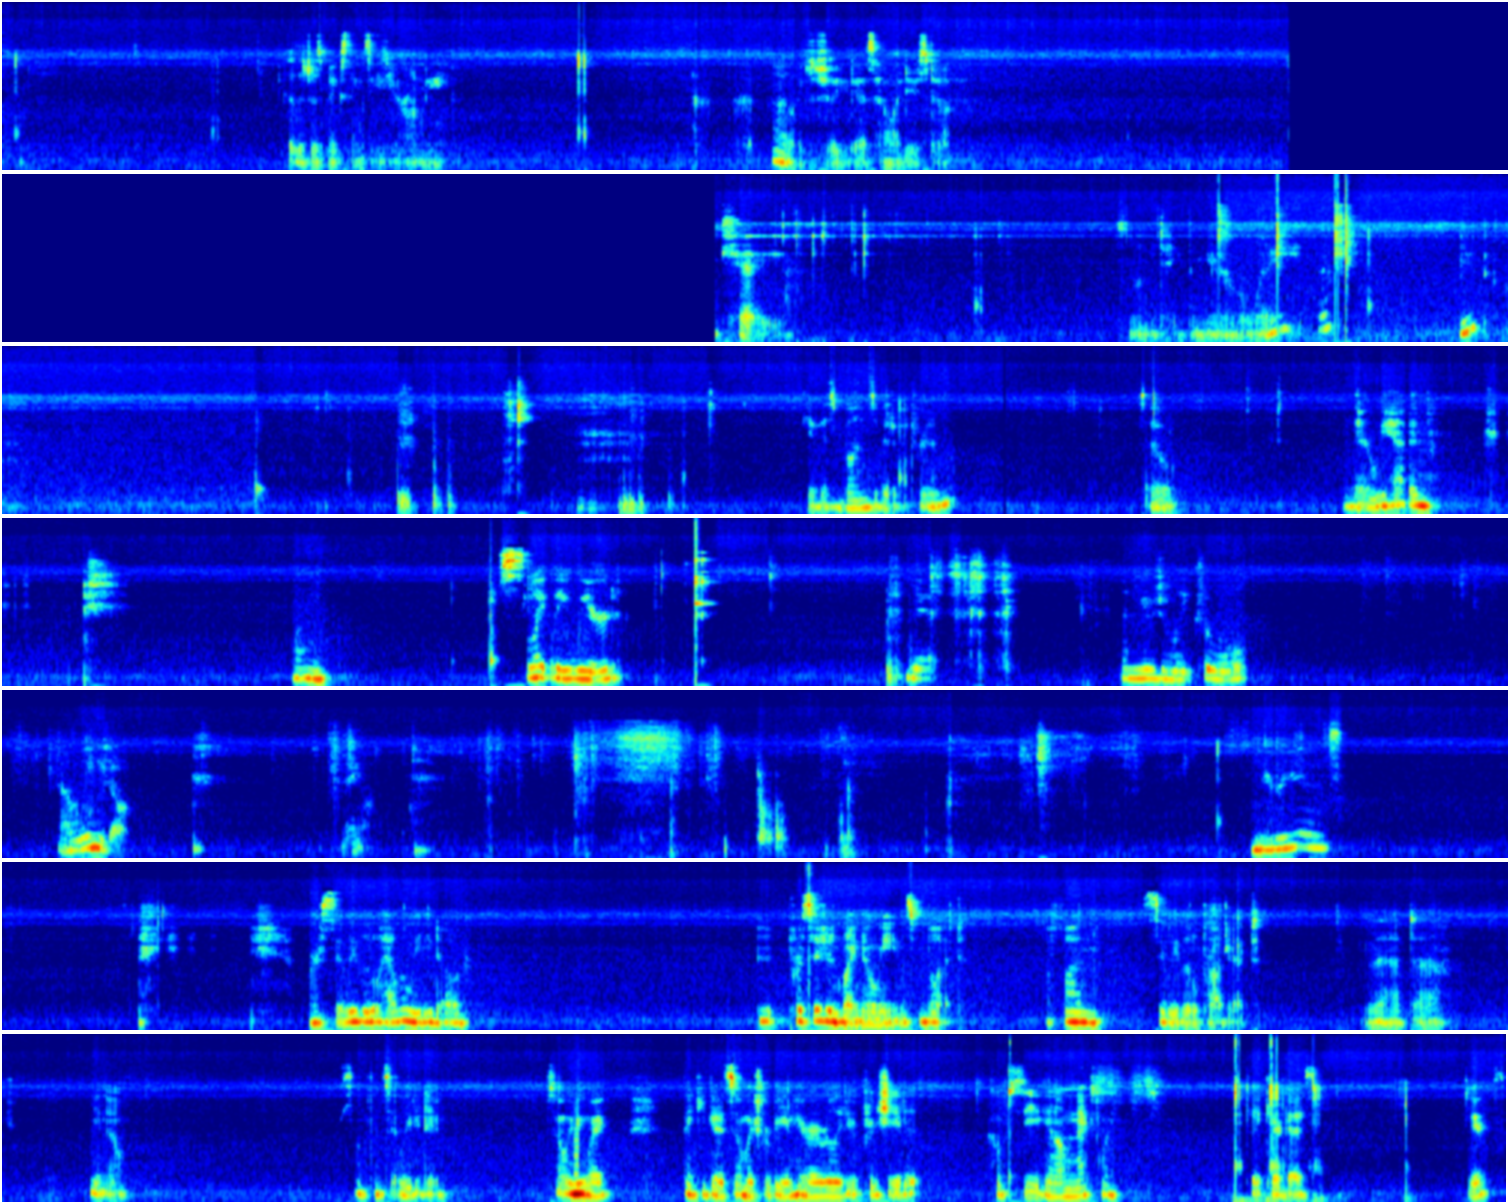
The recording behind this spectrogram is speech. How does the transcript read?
because it just makes things easier on me. I like to show you guys how I do stuff. Okay. So let me take the mirror away here. Oop. Buns a bit of a trim. So there we have him. One slightly weird yet unusually cool Halloweenie dog. Hang on. There he is. Our silly little Halloweenie dog. Precision by no means, but a fun, silly little project that, uh, you know, something silly to do. So, anyway, thank you guys so much for being here. I really do appreciate it. Hope to see you again on the next one. Take care, guys. Cheers.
